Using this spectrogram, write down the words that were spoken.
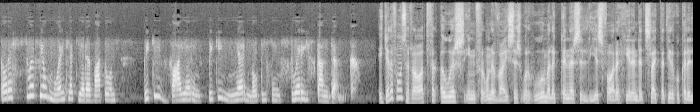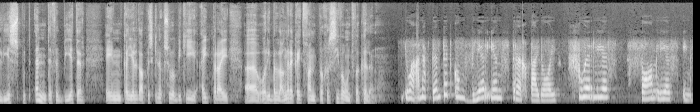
Daar is soveel moontlikhede wat ons bietjie wyer en bietjie meer multisensories kan dink. Het julle vir ons raad vir ouers en vir onderwysers oor hoe om hulle kinders se leesvaardighede en dit sluit natuurlik ook hulle leesspoed in te verbeter en kan julle dalk miskien ook so 'n bietjie uitbrei uh oor die belangrikheid van progressiewe ontwikkeling? Johan, ek dink dit kom weer eens terug by daai voorlees, saamlees en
